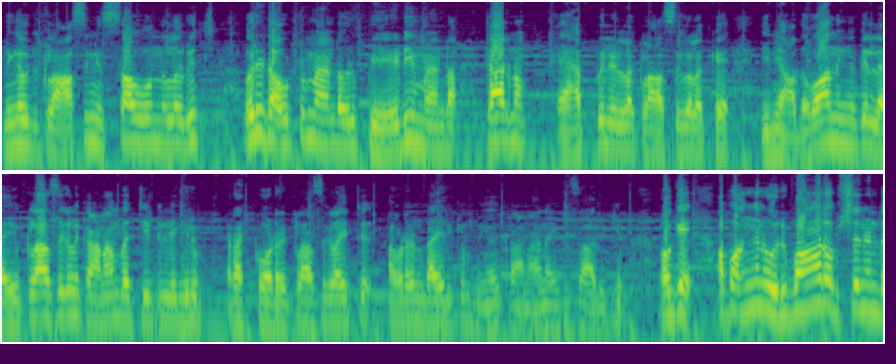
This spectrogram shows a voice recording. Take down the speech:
നിങ്ങൾക്ക് ക്ലാസ് മിസ്സാവുമോ എന്നുള്ള ഒരു ഒരു ഡൗട്ടും വേണ്ട ഒരു പേടിയും വേണ്ട. കാരണം ആപ്പിലുള്ള ക്ലാസ്സുകളൊക്കെ ഇനി അഥവാ നിങ്ങൾക്ക് ലൈവ് ക്ലാസ്സുകൾ കാണാൻ പറ്റിയിട്ടില്ലെങ്കിലും റെക്കോർഡഡ് ക്ലാസ്സുകളായിട്ട് അവിടെ ഉണ്ടായിരിക്കും. നിങ്ങൾക്ക് കാണാനായിട്ട് സാധിക്കും. ഓക്കെ അപ്പോൾ അങ്ങനെ ഒരുപാട് ഓപ്ഷൻ ഉണ്ട്.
